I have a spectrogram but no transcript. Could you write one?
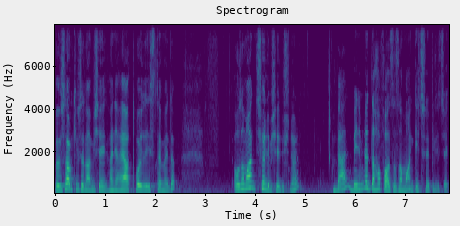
Övsem kimseden bir şey. Hani hayat boyu da istemedim. O zaman şöyle bir şey düşünüyorum. Ben benimle daha fazla zaman geçirebilecek.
